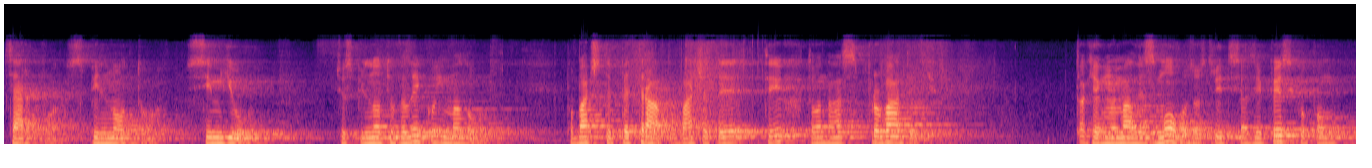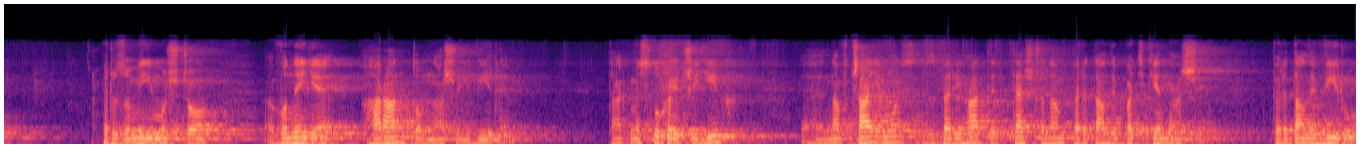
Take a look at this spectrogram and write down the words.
церкву, спільноту, сім'ю, цю спільноту велику і малу. Побачити Петра, побачити тих, хто нас провадить. Так як ми мали змогу зустрітися з єпископом, ми розуміємо, що вони є гарантом нашої віри. Так, ми, слухаючи їх, е, навчаємось зберігати те, що нам передали батьки наші, передали віру.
